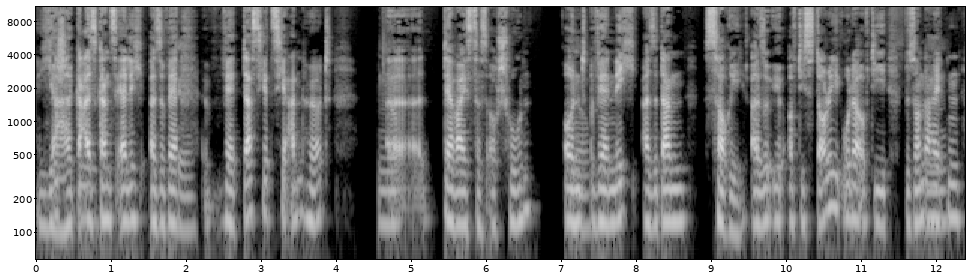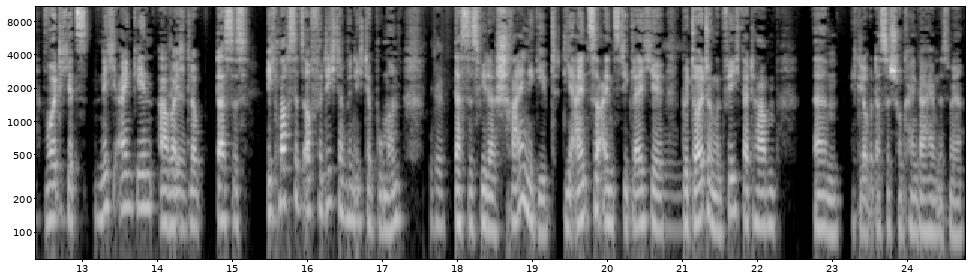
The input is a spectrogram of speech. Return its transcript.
Ja, ganz, ganz ehrlich, also wer, Okay. wer das jetzt hier anhört, Ja. äh, der weiß das auch schon. Und Ja. wer nicht, also dann sorry. Also auf die Story oder auf die Besonderheiten wollte ich jetzt nicht eingehen, aber Mhm. Nee, ich glaube, das ist. Ich mach's jetzt auch für dich, dann bin ich der Buhmann, Okay. dass es wieder Schreine gibt, die eins zu eins die gleiche Mhm. Bedeutung und Fähigkeit haben. Ähm, ich glaube, das ist schon kein Geheimnis mehr.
